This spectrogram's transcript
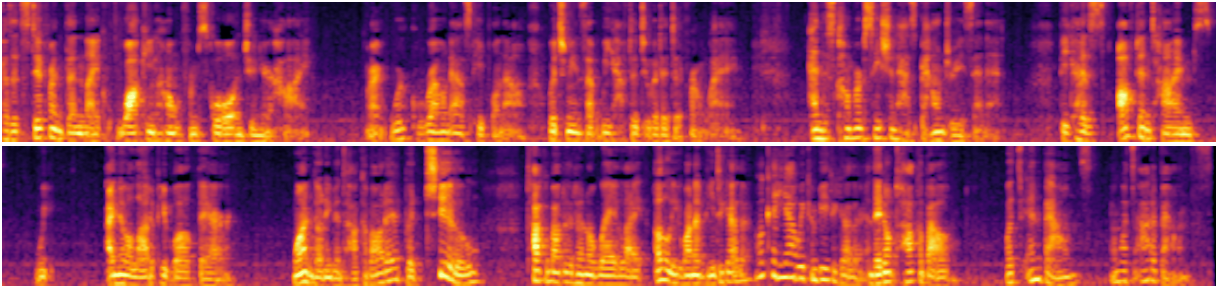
because it's different than like walking home from school in junior high, right? We're grown ass people now, which means that we have to do it a different way. And this conversation has boundaries in it because oftentimes I know a lot of people out there, one, don't even talk about it, but two, talk about it in a way like, oh, you want to be together? Okay, yeah, we can be together. And they don't talk about what's in bounds and what's out of bounds.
